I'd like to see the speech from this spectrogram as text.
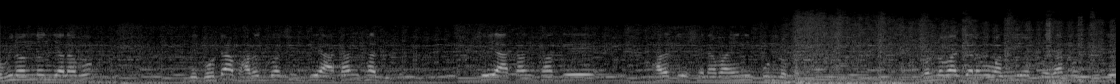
অভিনন্দন জানাব যে গোটা ভারতবাসীর যে আকাঙ্ক্ষা ছিল, সেই আকাঙ্ক্ষাকে ভারতীয় সেনাবাহিনী পূর্ণ করে ধন্যবাদ জানাব মাননীয় প্রধানমন্ত্রীকে।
